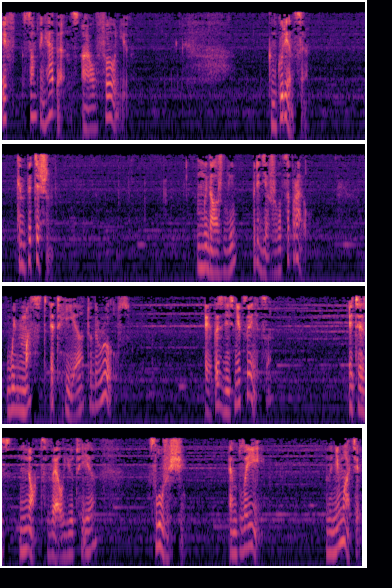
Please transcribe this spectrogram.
If something happens, I'll phone you. Конкуренция. Competition. Мы должны придерживаться правил. We must adhere to the rules. Это здесь не ценится. It is not valued here. Служащий. Employee. Наниматель.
